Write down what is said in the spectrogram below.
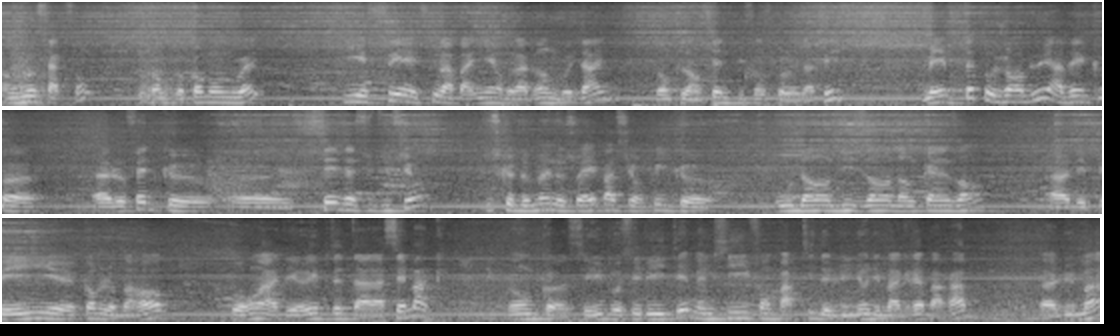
anglo-saxon, donc le Commonwealth, qui est fait sous la bannière de la Grande-Bretagne, donc l'ancienne puissance colonisatrice. Mais peut-être aujourd'hui, avec euh, euh, le fait que euh, ces institutions, puisque demain ne soyez pas surpris que, ou dans 10 ans, dans 15 ans, des pays comme le Maroc pourront adhérer peut-être à la CEMAC. Donc c'est une possibilité, même s'ils font partie de l'Union du Maghreb arabe, l'UMA,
